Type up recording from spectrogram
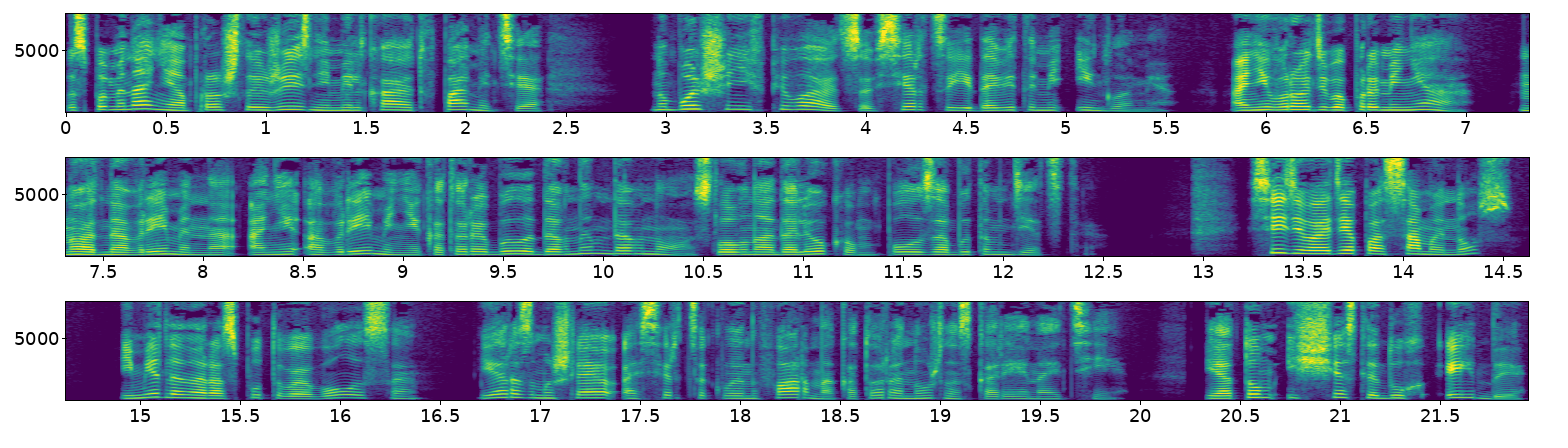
Воспоминания о прошлой жизни мелькают в памяти, но больше не впиваются в сердце ядовитыми иглами. Они вроде бы про меня, но одновременно они о времени, которое было давным-давно, словно о далеком, полузабытом детстве. Сидя в воде по самый нос и медленно распутывая волосы, я размышляю о сердце Клинфарна, которое нужно скорее найти. И о том, исчез ли дух Эйды,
